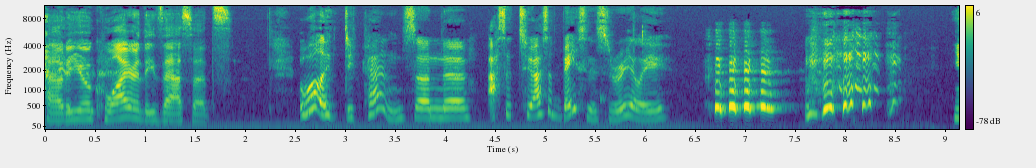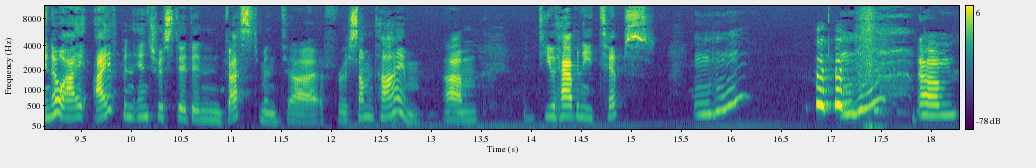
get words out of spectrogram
how do you acquire these assets? Well, it depends on uh, asset to asset basis, really. You know, I I've been interested in investment uh, for some time. Um, do you have any tips? Mhm. Um,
